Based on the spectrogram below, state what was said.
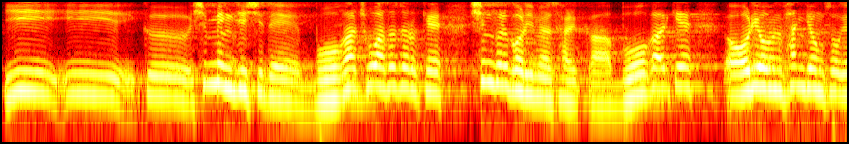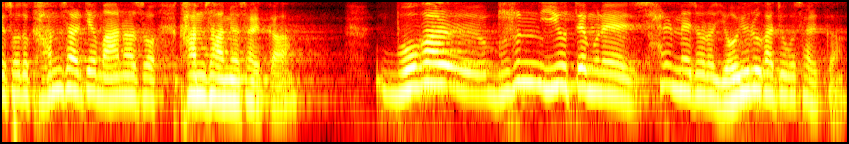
이, 이, 그, 신명지 시대에 뭐가 좋아서 저렇게 싱글거리며 살까? 뭐가 이렇게 어려운 환경 속에서도 감사할 게 많아서 감사하며 살까? 뭐가, 무슨 이유 때문에 삶에 저런 여유를 가지고 살까?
